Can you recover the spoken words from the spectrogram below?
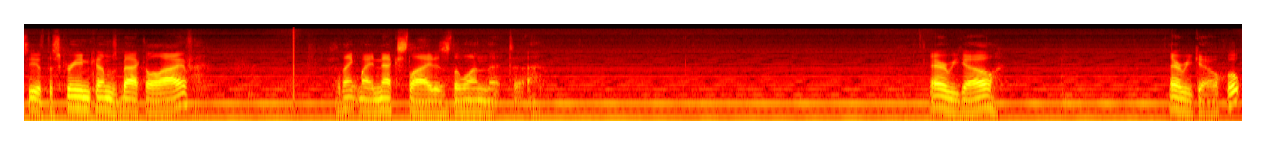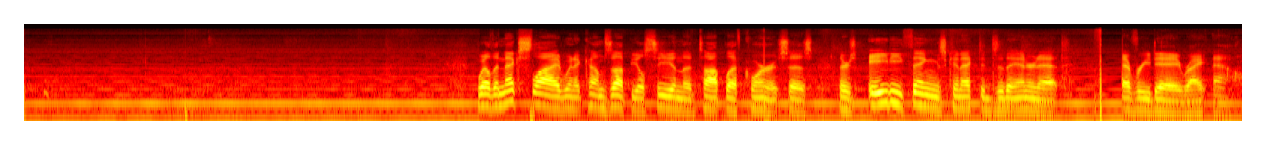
see if the screen comes back alive. I think my next slide is the one that. Uh, there we go. There we go. Oh. Well, the next slide, when it comes up, you'll see in the top left corner it says there's 80 things connected to the internet every day right now.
